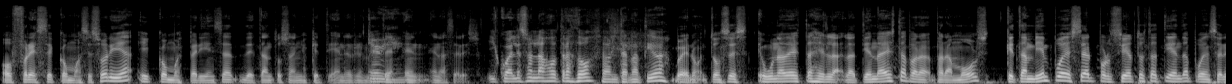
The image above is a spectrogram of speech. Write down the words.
ofrece como asesoría y como experiencia de tantos años que tiene realmente en, hacer eso. ¿Y cuáles son las otras dos alternativas? Bueno, entonces una de estas es la, tienda esta para, para, malls, que también puede ser, por cierto, esta tienda pueden ser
